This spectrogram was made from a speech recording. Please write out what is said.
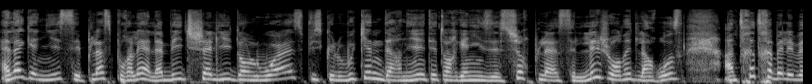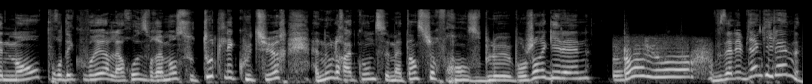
Elle a gagné ses places pour aller à l'abbaye de Chaly dans l'Oise puisque le week-end dernier était organisé sur place les journées de la rose. Un très très bel événement pour découvrir la rose vraiment sous toutes les coutures. Elle nous le raconte ce matin sur France Bleu. Bonjour Guylaine. Bonjour. Vous allez bien Guylaine?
